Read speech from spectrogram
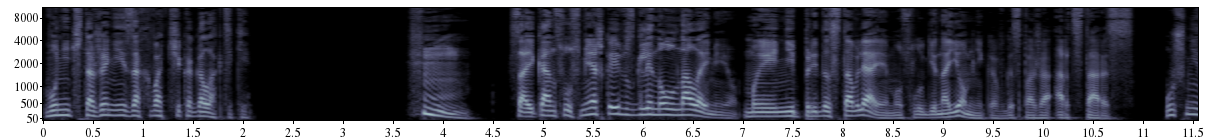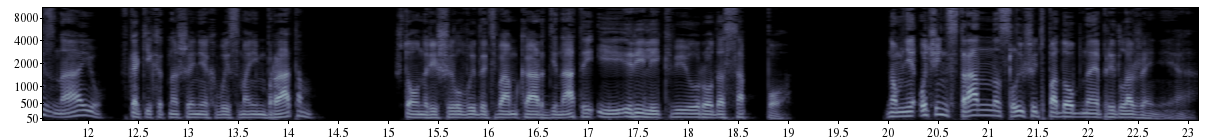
В уничтожении захватчика галактики. Хм. Сайкан с усмешкой взглянул на Лемию. «Мы не предоставляем услуги наемников, госпожа Артстарес. Уж не знаю, в каких отношениях вы с моим братом, что он решил выдать вам координаты и реликвию рода Саппо. Но мне очень странно слышать подобное предложение.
